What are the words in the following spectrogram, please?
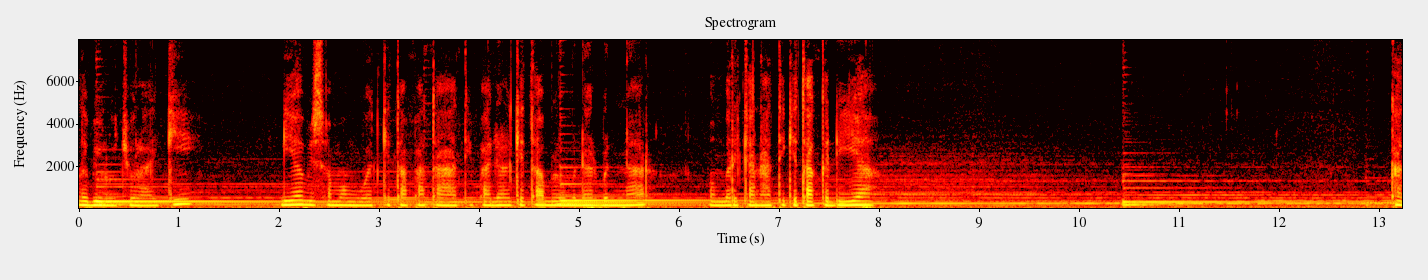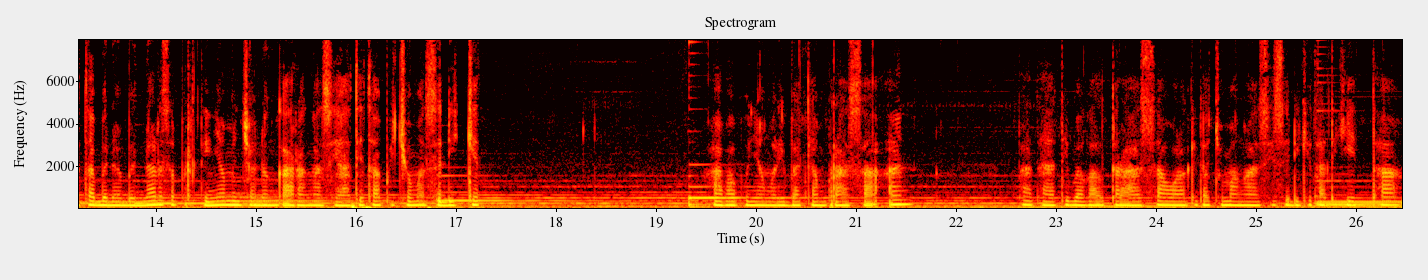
Lebih lucu lagi, dia bisa membuat kita patah hati padahal kita belum benar-benar memberikan hati kita ke dia. Kata benar-benar sepertinya mencondong ke arah ngasih hati tapi cuma sedikit. Apa pun yang melibatkan perasaan, patah hati bakal terasa walau kita cuma ngasih sedikit hati kita.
